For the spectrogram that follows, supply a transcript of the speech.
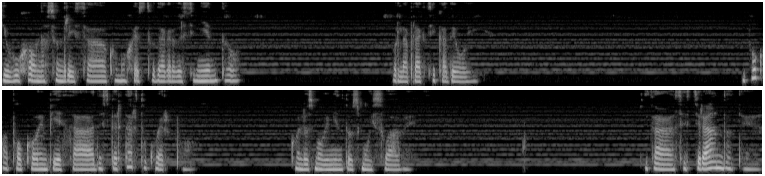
Dibuja una sonrisa como gesto de agradecimiento por la práctica de hoy. Y poco a poco empieza a despertar tu cuerpo con los movimientos muy suaves. Quizás estirándote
